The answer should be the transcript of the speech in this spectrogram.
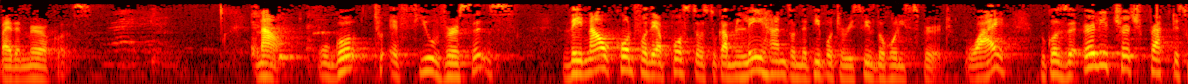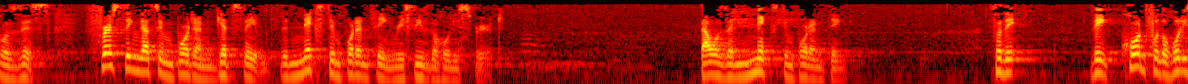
by the miracles. Now, we'll go to a few verses. They now called for the apostles to come lay hands on the people to receive the Holy Spirit. Why? Because the early church practice was this. First thing that's important, get saved. The next important thing, receive the Holy Spirit. That was the next important thing. So they they called for the Holy.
